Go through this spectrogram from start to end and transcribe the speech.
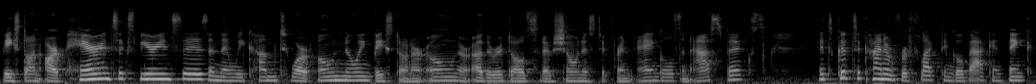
based on our parents' experiences, and then we come to our own knowing based on our own or other adults that have shown us different angles and aspects. It's good to kind of reflect and go back and think,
